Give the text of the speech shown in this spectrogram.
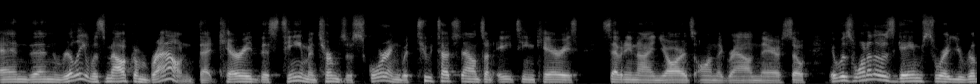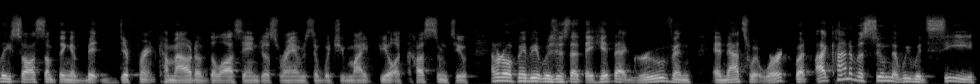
and then really it was Malcolm Brown that carried this team in terms of scoring with two touchdowns on 18 carries, 79 yards on the ground there. So it was one of those games where you really saw something a bit different come out of the Los Angeles Rams than which you might feel accustomed to. I don't know if maybe it was just that they hit that groove and and that's what worked, but I kind of assumed that we would see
